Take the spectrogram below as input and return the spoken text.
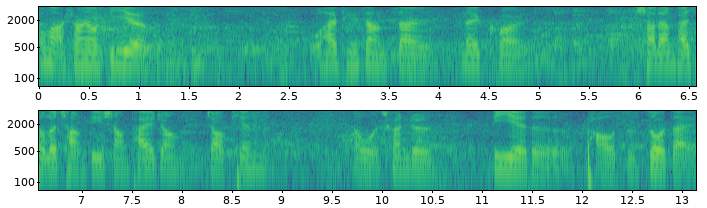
我马上要毕业了，我还挺想在那块沙滩排球的场地上拍一张照片的。啊，我穿着毕业的袍子坐在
